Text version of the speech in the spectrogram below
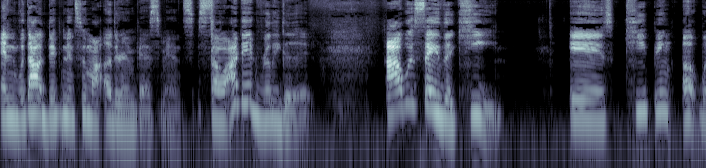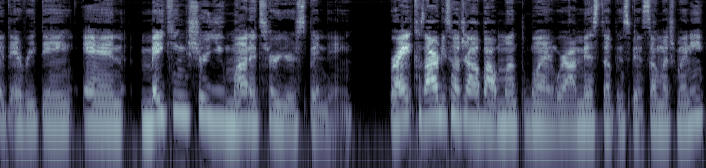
and without dipping into my other investments. So I did really good. I would say the key is keeping up with everything and making sure you monitor your spending, right? Because I already told y'all about month one where I messed up and spent so much money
